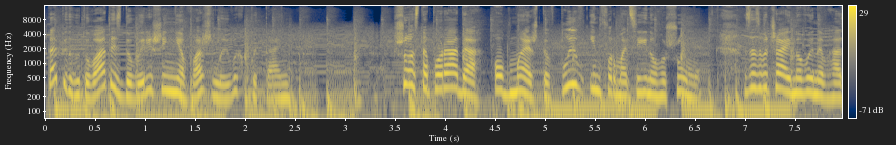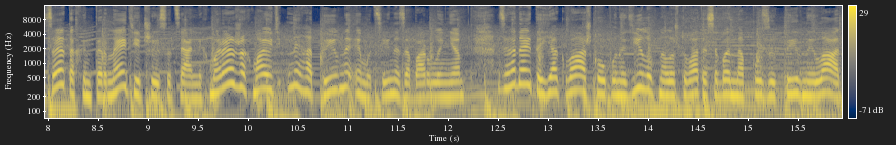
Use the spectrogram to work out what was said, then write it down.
та підготуватись до вирішення важливих питань. Шоста порада обмежте вплив інформаційного шуму. Зазвичай новини в газетах, інтернеті чи соціальних мережах мають негативне емоційне забарвлення. Згадайте, як важко у понеділок налаштувати себе на позитивний лад.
